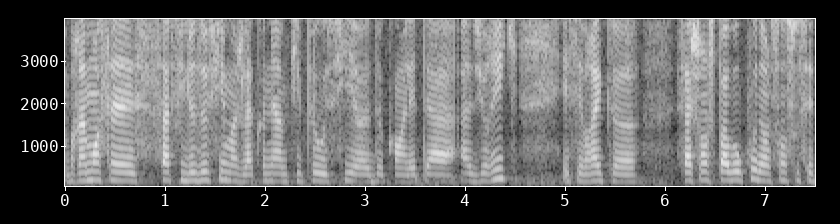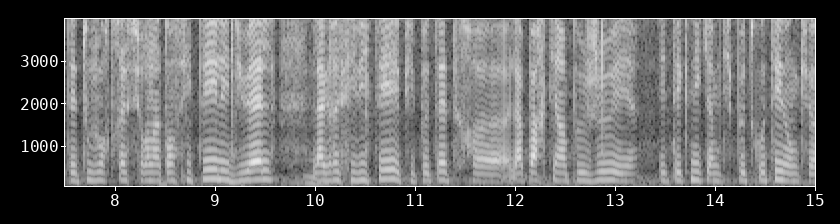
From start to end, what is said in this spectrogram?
vraiment sa philosophie. Moi, je la connais un petit peu aussi euh, de quand elle était à, à Zurich, et c'est vrai que ça change pas beaucoup dans le sens où c'était toujours très sur l'intensité, les duels, l'agressivité, et puis peut-être euh, la partie un peu jeu et, et technique un petit peu de côté. Donc, euh,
